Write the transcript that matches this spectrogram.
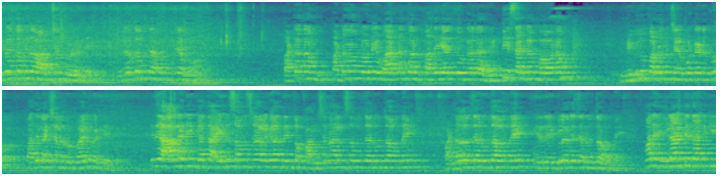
ఇరవై తొమ్మిదవ అంశం చూడండి. ఇరవై తొమ్మిదవ అంశము పట్టణం పట్టణంలోని వార్డ్ నెంబర్ పదిహేను గల రెడ్డి సంఘం భవనం మిగులు పనులు చేపట్టేందుకు పది లక్షల రూపాయలు పెట్టింది. ఇది ఆల్రెడీ గత ఐదు సంవత్సరాలుగా దీంట్లో ఫంక్షన్ జరుగుతూ ఉన్నాయి పండుగలు జరుగుతూ ఉన్నాయి ఇది రెగ్యులర్గా జరుగుతూ ఉన్నాయి. మరి ఇలాంటి దానికి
